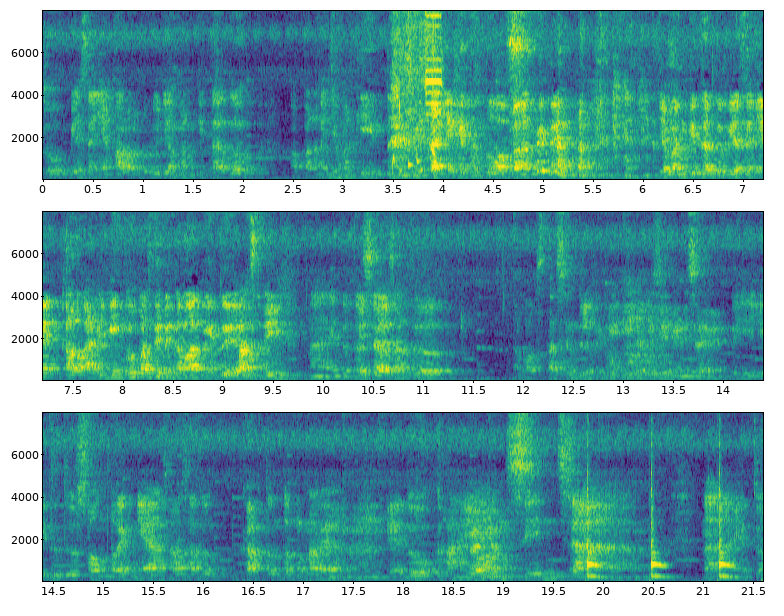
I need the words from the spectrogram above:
Itu biasanya kalau dulu zaman kita tuh apa namanya zaman kita misalnya kita tua banget gitu ya. Zaman kita tuh biasanya kalau hari minggu pasti dengar lagu itu ya. Pasti. Nah itu tuh salah satu apa stasiun televisi Mm-mm. televisi Indonesia ya. Di itu tuh soundtracknya salah satu kartun terkenal ya Hmm. yaitu Crayon Shinchan. Nah itu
